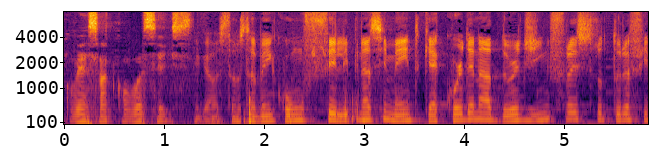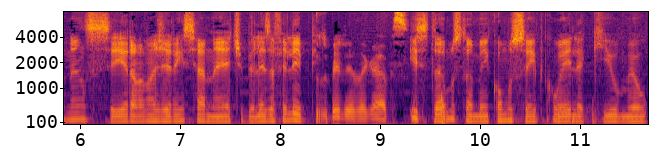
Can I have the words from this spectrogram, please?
conversando com vocês. Legal. Estamos também com o Felipe Nascimento, que é coordenador de infraestrutura financeira lá na Gerência Net. Beleza, Felipe? Tudo beleza, Gabs. Estamos também, como sempre, com ele aqui, o meu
